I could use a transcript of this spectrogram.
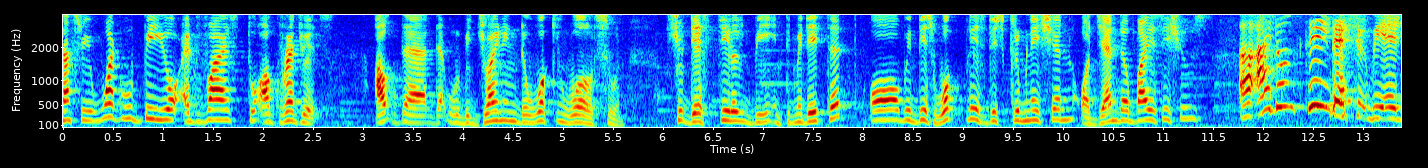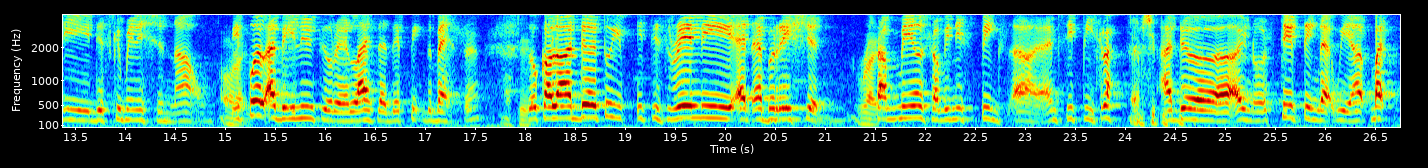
Tan Sri, what would be your advice to our graduates out there that will be joining the working world soon? Should they still be intimidated or with this workplace discrimination or gender bias issues? Uh, I don't think there should be any discrimination now. Alright. People are beginning to realize that they pick the best. Eh? Okay. So kalau ada tu, it is really an aberration. Right. Some male chauvinist pigs, uh, MCPs lah. MCPs. Ada, uh, you know, still think that we are. But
